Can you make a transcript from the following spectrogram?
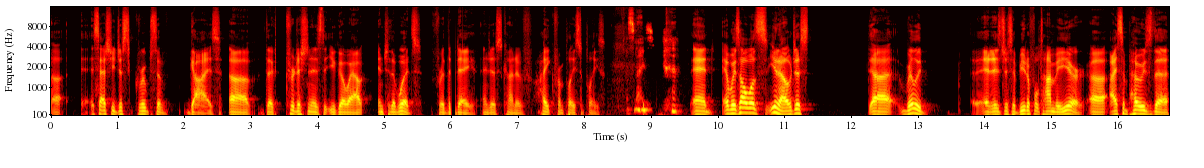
Uh, it's actually just groups of guys. Uh, the tradition is that you go out into the woods for the day and just kind of hike from place to place. That's nice. and it was always, you know, just uh, really, it is just a beautiful time of year. Uh, I suppose the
